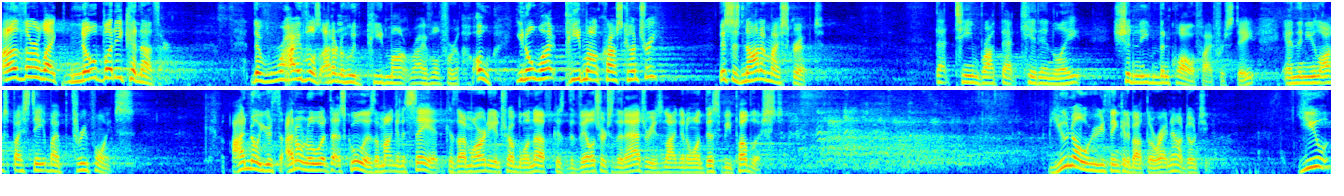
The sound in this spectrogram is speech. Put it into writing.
other like nobody can other. The rivals, I don't know who the Piedmont rival for. Oh, you know what? Piedmont cross country? This is not in my script. That team brought that kid in late, shouldn't even been qualified for state, and then you lost by state by three points. I know you're, th- I don't know what that school is. I'm not going to say it because I'm already in trouble enough because the Vale Church of the Nazarene is not going to want this to be published. You know who you're thinking about, though, right now, don't you? You,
